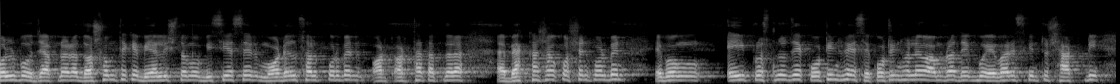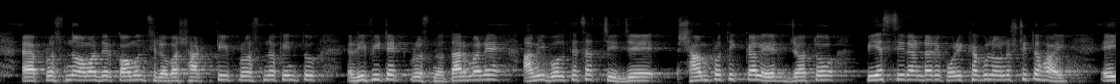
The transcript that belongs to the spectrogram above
বলব যে আপনারা দশম থেকে বিয়াল্লিশতম বিসিএসের মডেল সলভ করবেন, অর- অর্থাৎ আপনারা ব্যাখ্যা ব্যাখ্যাসহ কোশ্চেন পড়বেন এবং এই প্রশ্ন যে কঠিন হয়েছে, কঠিন হলেও আমরা দেখব এভারেজ কিন্তু ষাটটি প্রশ্ন আমাদের কমন ছিল বা ষাটটি প্রশ্ন কিন্তু রিপিটেড প্রশ্ন। তার মানে আমি বলতে চাচ্ছি যে সাম্প্রতিককালের যত পিএসসির আন্ডারে পরীক্ষাগুলো অনুষ্ঠিত হয়। এই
